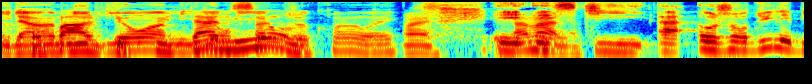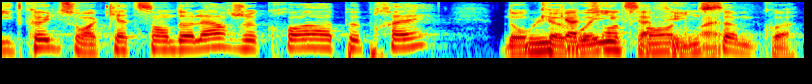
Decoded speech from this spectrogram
Il a un million, un million, cinq, je crois, ouais. et, et ce qui, ah, aujourd'hui les bitcoins sont à 400 dollars, je crois à peu près? Donc vous voyez que ça fait une somme quoi.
